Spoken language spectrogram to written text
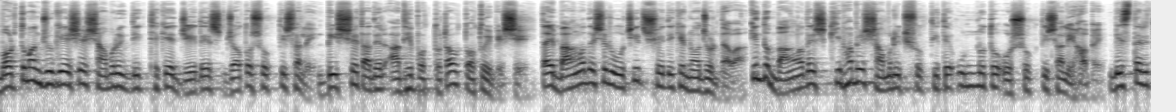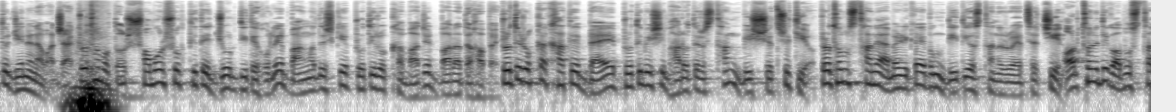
বর্তমান যুগে এসে সামরিক দিক থেকে যে দেশ যত শক্তিশালী, বিশ্বে তাদের আধিপত্যটাও ততই বেশি। তাই বাংলাদেশের উচিত সেদিকে নজর দেওয়া। কিন্তু বাংলাদেশ কীভাবে সামরিক শক্তিতে উন্নত ও শক্তিশালী হবে? বিস্তারিত জেনে নেওয়া যাক। প্রথমত, সমর শক্তিতে জোর দিতে হলে বাংলাদেশকে প্রতিরক্ষা বাজেট বাড়াতে হবে। প্রতিরক্ষা খাতে ব্যয়ে প্রতিবেশী ভারতের স্থান বিশ্বে তৃতীয়। প্রথম স্থানে আমেরিকা এবং দ্বিতীয় স্থানে রয়েছে চীন। অর্থনৈতিক অবস্থা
